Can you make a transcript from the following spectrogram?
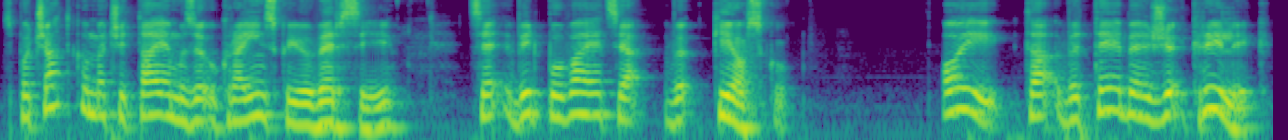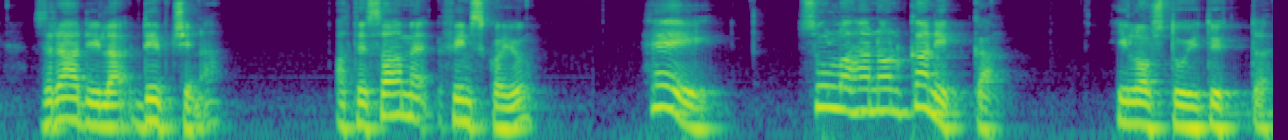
Спочатку ми читаємо з української версії, це відбувається в кіоску. Ой, та в тебе ж крилик, зрадила дівчина. А те саме фінською. Hei, sullahan on kanikka, ilostui tyttö.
